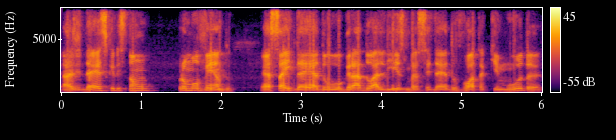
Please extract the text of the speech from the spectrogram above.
as ideias que eles estão promovendo essa ideia do gradualismo, essa ideia do voto que muda,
